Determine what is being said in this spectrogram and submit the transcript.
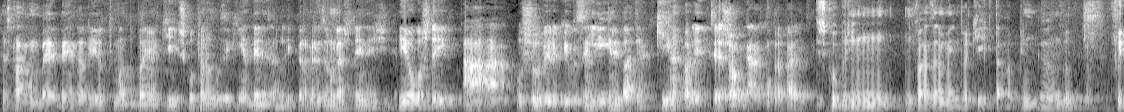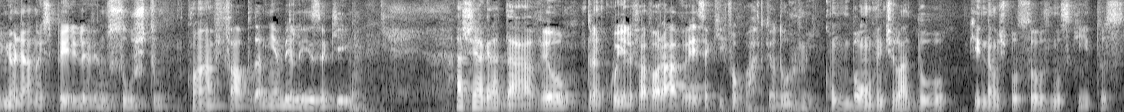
Já estavam bebendo ali, eu tomando banho aqui, escutando a musiquinha deles ali. Pelo menos eu não gastei energia. E eu gostei. Ah, o chuveiro aqui você liga, ele bate aqui na parede. Você é jogado contra a parede. Descobri um, um vazamento aqui que tava pingando. Fui me olhar no espelho e levei um susto com a falta da minha beleza aqui. Achei agradável, tranquilo e favorável. Esse aqui foi o quarto que eu dormi. Com um bom ventilador que não expulsou os mosquitos.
